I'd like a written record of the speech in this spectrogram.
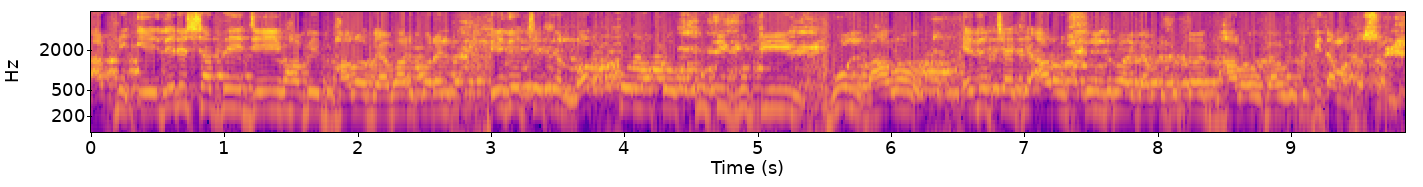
আপনি এদের সাথে যেইভাবে ভালো ব্যবহার করেন, এদের চাইতে লক্ষ লক্ষ কোটি কোটি গুণ ভালো। এদের চাইতে আরও সুন্দরভাবে ব্যবহার করতে হবে, ভালো ব্যবহার করতে পিতা মাতার সঙ্গে।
